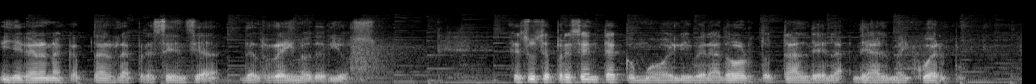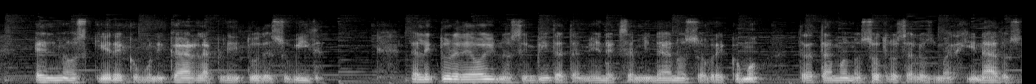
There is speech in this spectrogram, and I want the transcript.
y llegaran a captar la presencia del reino de Dios. Jesús se presenta como el liberador total de, de alma y cuerpo. Él nos quiere comunicar la plenitud de su vida. La lectura de hoy nos invita también a examinarnos sobre cómo tratamos nosotros a los marginados,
